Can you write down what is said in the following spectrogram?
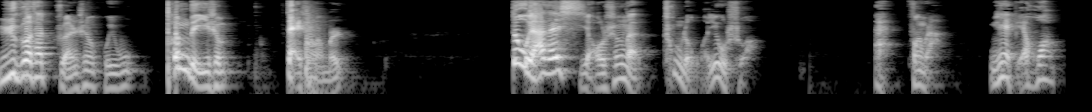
于哥他转身回屋，砰的一声带上了门。豆芽仔小声的。”冲着我又说：“哎，疯子，你也别慌，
